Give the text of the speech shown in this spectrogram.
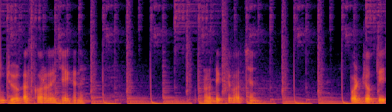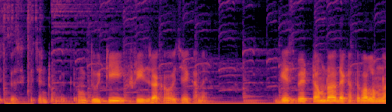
ইন্টেরিয়র কাজ করা হয়েছে এখানে। আপনারা দেখতে পাচ্ছেন। পর্যাপ্ত স্পেস কিচেন রুমটিতে এবং দুইটি ফ্রিজ রাখা হয়েছে এখানে। গেস্ট বেডটা আমরা দেখাতে পারলাম না,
